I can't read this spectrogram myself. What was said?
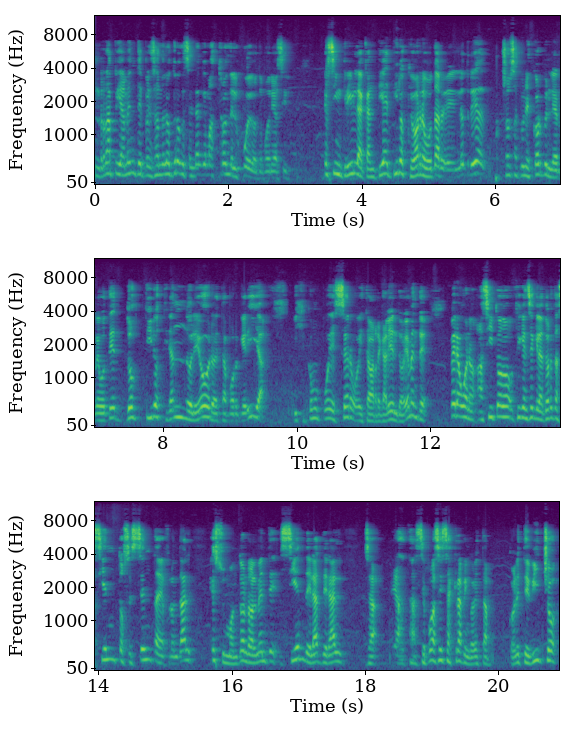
rápidamente pensándolo, creo que es el tanque más troll del juego, te podría decir. Es increíble la cantidad de tiros que va a rebotar. El otro día yo saqué un Scorpion y le reboté dos tiros tirándole oro a esta porquería. Dije, ¿cómo puede ser? Hoy estaba recaliente, obviamente. Pero bueno, así todo, fíjense que la torreta 160 de frontal es un montón realmente. 100 de lateral. O sea, hasta se puede hacer esa scrapping con, esta, con este bicho.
